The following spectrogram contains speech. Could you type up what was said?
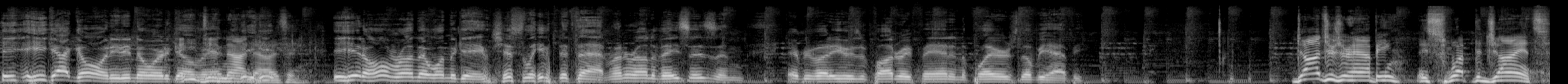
He, he got going. He didn't know where to go. He man. did not know. He, he hit a home run that won the game. Just leave it at that. Run around the bases and – everybody who's a Padre fan and the players, they'll be happy. Dodgers are happy. They swept the Giants,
